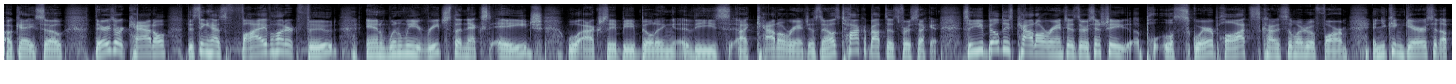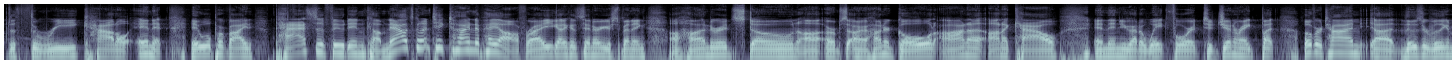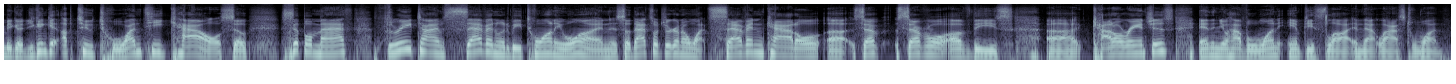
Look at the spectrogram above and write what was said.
Okay, so there's our cattle. This thing has 500 food, and when we reach the next age, we'll actually be building these uh, cattle ranches. Now, let's talk about this for a second. So, you build these cattle ranches. They're essentially pl- square plots, kind of similar to a farm, and you can garrison up to three cattle in it. It will provide passive food income. Now, it's going to take time to pay off, right? You got to consider you're spending 100 stone uh, or sorry, 100 gold on a on a cow, and then you got to wait for it to generate. But over time, uh, those are really going to be good. You can get up to 20 cows. So simple math, three times seven would be 21. So that's what you're going to want. Seven cattle, uh, sev- several of these uh, cattle ranches, and then you'll have one empty slot in that last one.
